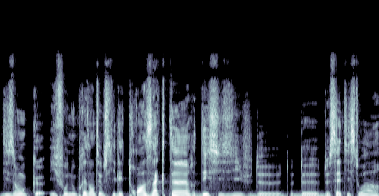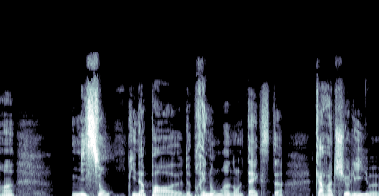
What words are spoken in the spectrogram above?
disons qu'il faut nous présenter aussi les trois acteurs décisifs de, de, cette histoire. Hein. Misson, qui n'a pas de prénom hein, dans le texte, Caraccioli, euh,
